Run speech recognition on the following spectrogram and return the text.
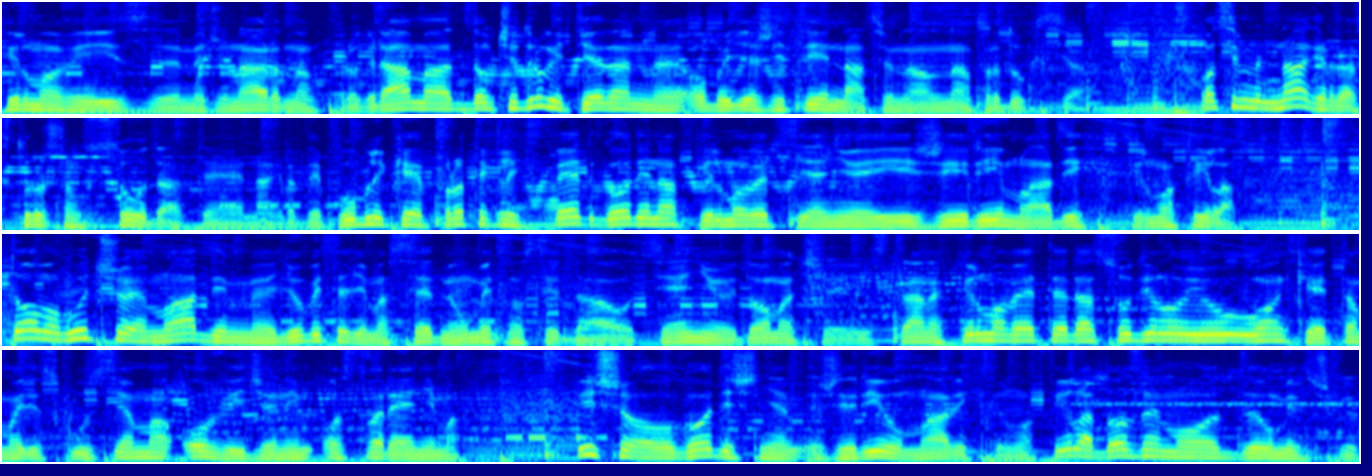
filmovi iz međunarodnog programa, dok će drugi tjedan obilježiti nacionalna produkcija. Osim nagrada stručnog suda te nagrade publike, proteklih pet godina filmove cijenjuje i žiri mladih filmofila. To omogućuje mladim ljubiteljima sedme umjetnosti da ocjenjuju domaće i strane filmove te da sudjeluju u anketama i diskusijama o viđenim ostvarenjima. Više o ovogodišnjem žiriju mladih filmofila doznajemo od umjetničkog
